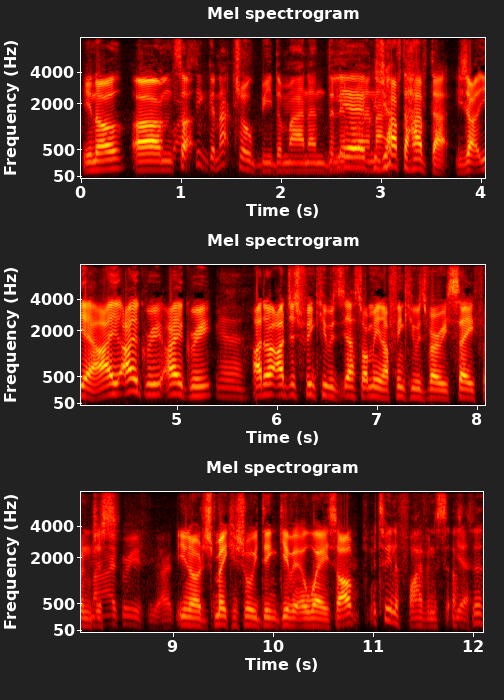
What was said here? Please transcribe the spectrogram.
You know, um, so I think Garnacho be the man and deliver. yeah, because you have to have that. He's like, yeah, I, I agree, I agree. Yeah. I don't. I just think he was. That's what I mean. I think he was very safe and No, I just agree with you. I agree. you know just making sure he didn't give it away. So I'm between a five and a six. Yeah. Yeah.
